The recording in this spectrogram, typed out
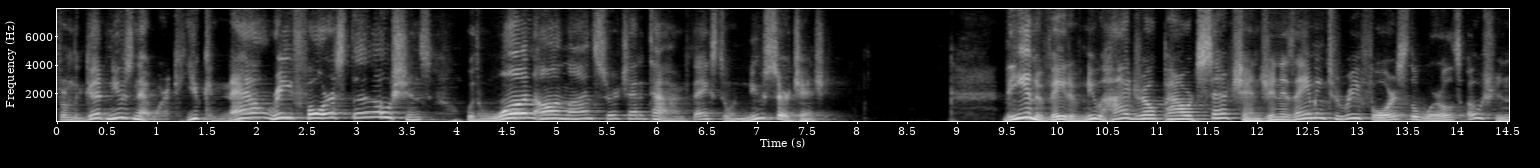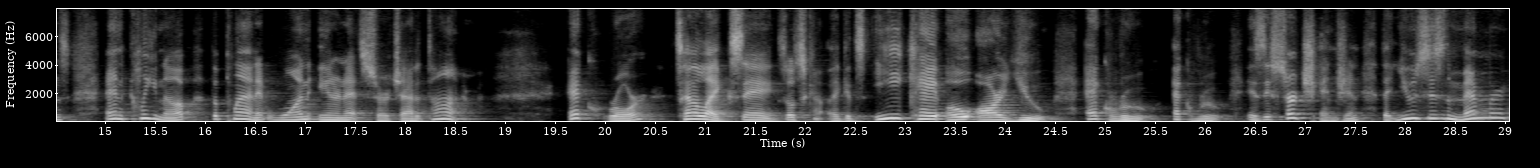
From the Good News Network, you can now reforest the oceans with one online search at a time, thanks to a new search engine. The innovative new hydro powered search engine is aiming to reforest the world's oceans and clean up the planet one internet search at a time. Ekror it's kind of like saying, so it's kind of like it's E K O R U, Ekru. Ekru is a search engine that uses the memory,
